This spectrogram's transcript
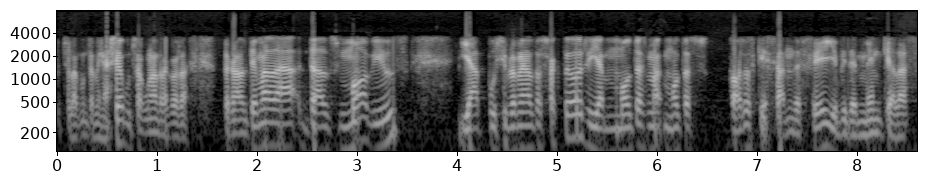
potser la contaminació, potser alguna altra cosa. Però en el tema de, dels mòbils, hi ha possiblement altres factors i hi ha moltes, moltes coses que s'han de fer i evidentment que les,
